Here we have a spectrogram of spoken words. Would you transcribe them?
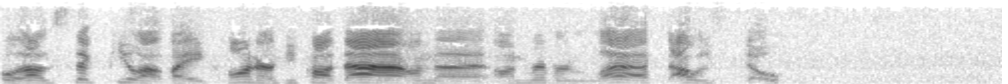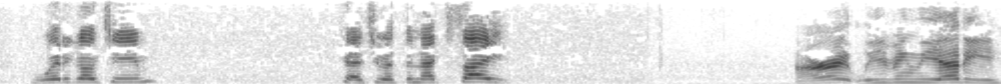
Oh, that was a sick peel out by Connor. If you caught that on the on river left, that was dope. Way to go, team. Catch you at the next site. All right, leaving the eddy.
